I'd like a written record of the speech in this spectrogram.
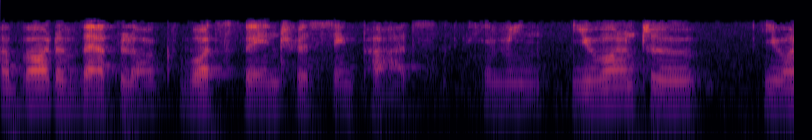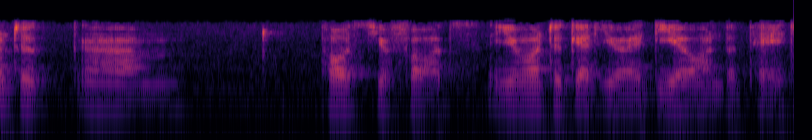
about a weblog, what's the interesting parts? I mean, you want to you want to um, post your thoughts. You want to get your idea on the page.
